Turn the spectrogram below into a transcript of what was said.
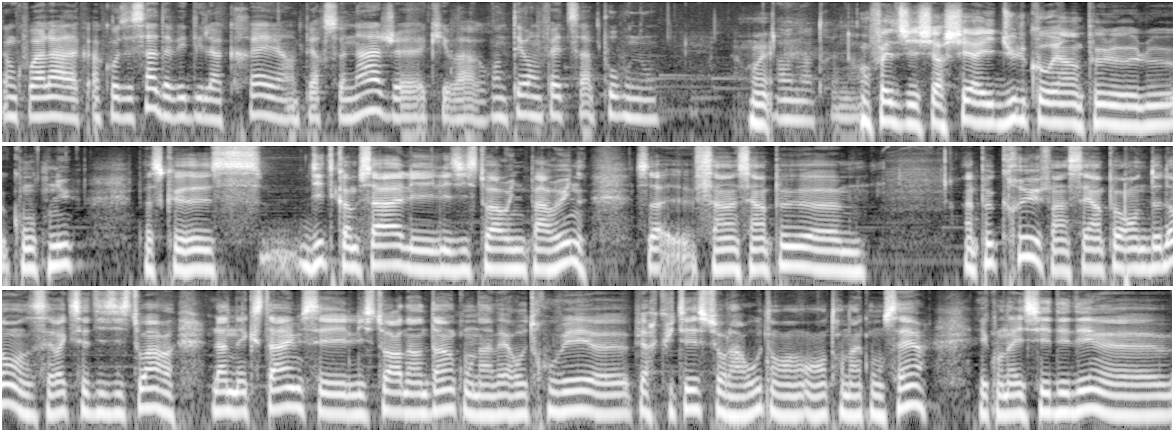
Donc voilà, à cause de ça, David il a créé un personnage qui va raconter en fait ça pour nous, Ouais. en notre nom. En fait, j'ai cherché à édulcorer un peu le, le contenu parce que dites comme ça, les, histoires une par une, c'est un peu euh, un peu cru. Enfin, c'est un peu rentre dedans. C'est vrai que c'est des histoires. Là, Next Time, c'est l'histoire d'un daim qu'on avait retrouvé euh, percuté sur la route en, en rentrant d'un concert et qu'on a essayé d'aider euh,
